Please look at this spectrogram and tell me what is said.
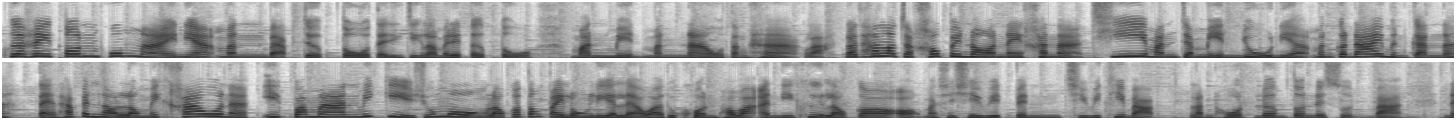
เพื่อให้ต้นพุ่มไม้เนี้ยมันแบบเติบโตแต่จริงๆเราไม่ได้เติบโต มันเหม็นมันเน่าต่างหากล่ะ แล้วถ้าเราจะเข้าไปนอนในขณะที่มันจะเหม็นอยู่เนี้ยมันก็ได้เหมือนกันนะ แต่ถ้าเป็นเราเราไม่เข้านะ อีกประมาณไม่กี่ชั่วโมง เราก็ต้องไปโรงเรียนแล้วอะทุกคน เพราะว่าอันนี้คือเราก็ออกมาใช้ชีวิตเป็นชีวิตที่แบบ รันทดเริ่มต้นด้วยศูนย์บาท ใน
